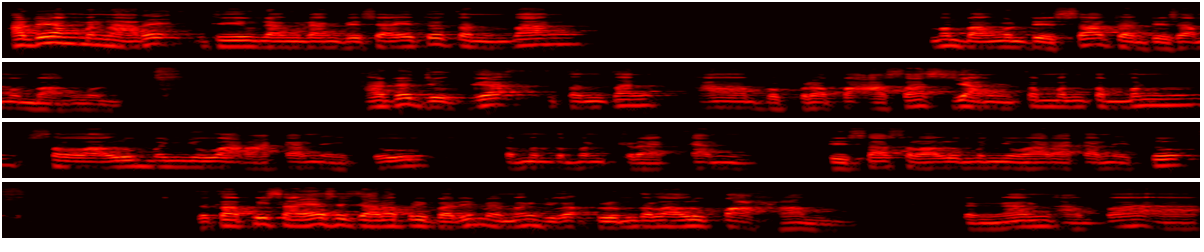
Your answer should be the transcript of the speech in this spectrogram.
Ada yang menarik di undang-undang desa itu tentang membangun desa dan desa membangun. Ada juga tentang uh, beberapa asas yang teman-teman selalu menyuarakan itu, teman-teman gerakan desa selalu menyuarakan itu. Tetapi saya secara pribadi memang juga belum terlalu paham dengan apa uh,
